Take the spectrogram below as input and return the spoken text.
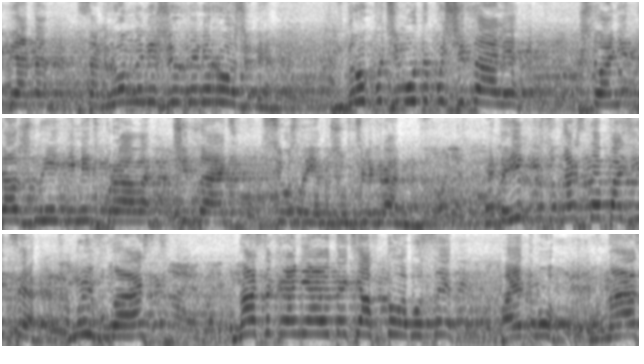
ребята с огромными жирными рожами вдруг почему-то посчитали, что они должны иметь право читать все, что я пишу в Телеграме. Это их государственная позиция. Мы власть. Нас охраняют эти автобусы, поэтому у нас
